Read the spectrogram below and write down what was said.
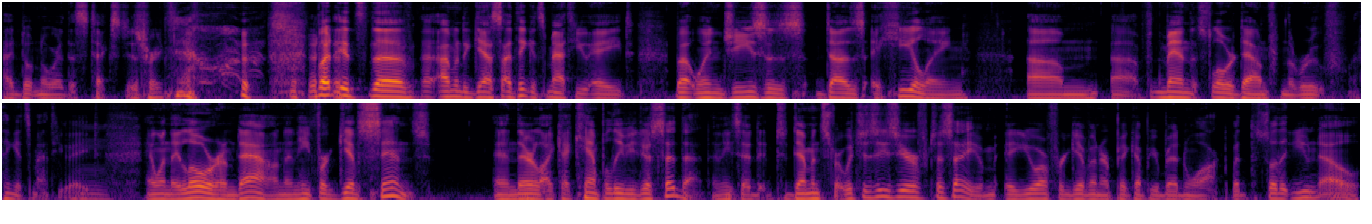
I don't know where this text is right now, but it's the, I'm going to guess, I think it's Matthew 8. But when Jesus does a healing, um, uh, the man that's lowered down from the roof, I think it's Matthew 8. And when they lower him down and he forgives sins, and they're like, I can't believe you just said that. And he said, to demonstrate, which is easier to say, "Um, you are forgiven or pick up your bed and walk. But so that you know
